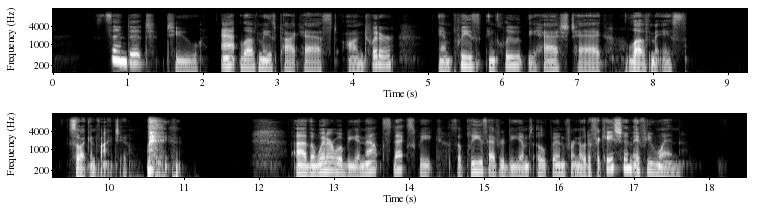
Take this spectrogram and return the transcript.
send it to at Love Maze Podcast on Twitter and please include the hashtag Love Maze so I can find you. uh, the winner will be announced next week, so please have your DMs open for notification if you win.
